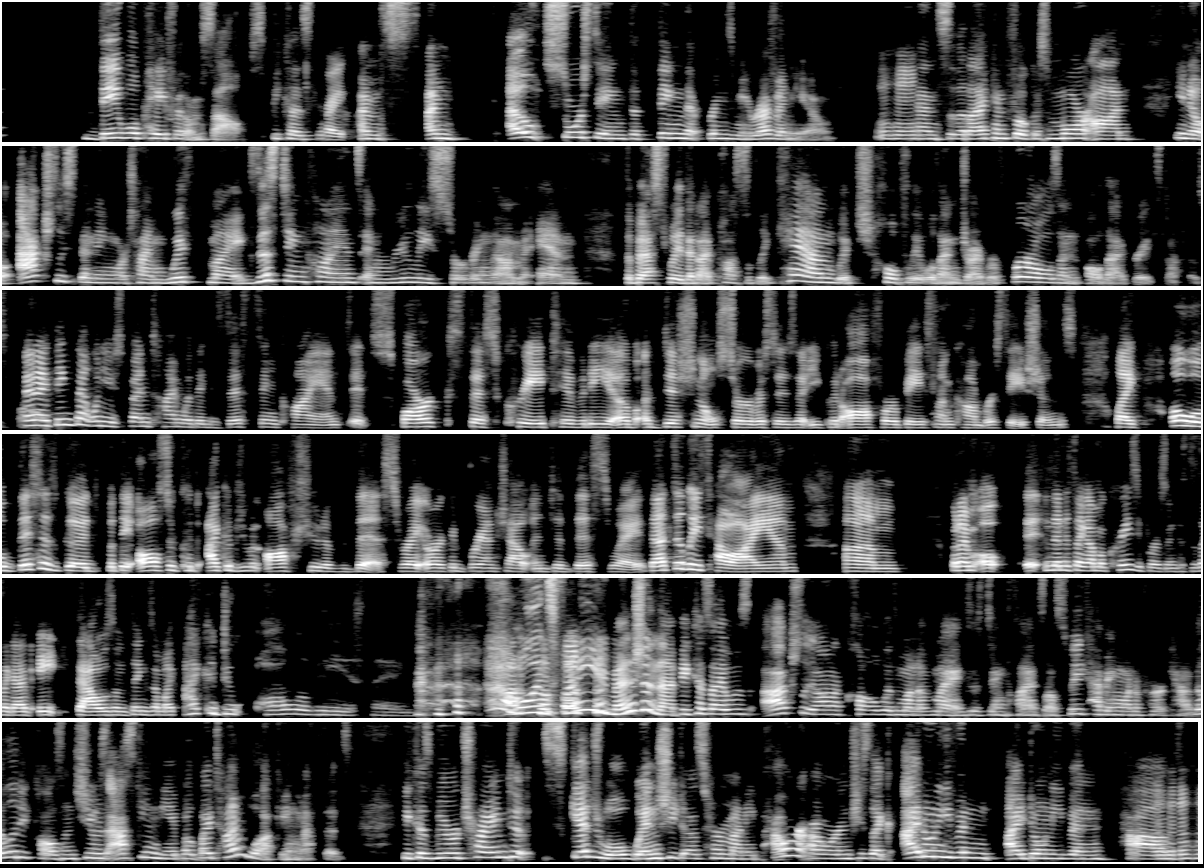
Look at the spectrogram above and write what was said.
they will pay for themselves because right. I'm I'm outsourcing the thing that brings me revenue. Mm-hmm. And so that I can focus more on, you know, actually spending more time with my existing clients and really serving them in the best way that I possibly can, which hopefully will then drive referrals and all that great stuff as well. And I think that when you spend time with existing clients, it sparks this creativity of additional services that you could offer based on conversations. Like, oh, well, this is good, but they also could, I could do an offshoot of this, right? Or I could branch out into this way. That's at least how I am. Um, but I'm oh, and then it's like I'm a crazy person because it's like I have 8,000 things. I'm like, I could do all of these things. well, it's funny you mentioned that because I was actually on a call with one of my existing clients last week, having one of her accountability calls, and she was asking me about my time blocking methods because we were trying to schedule when she does her money power hour. And she's like, I don't even, I don't even have mm-hmm.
